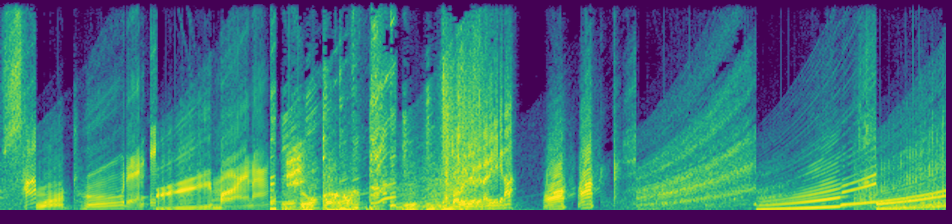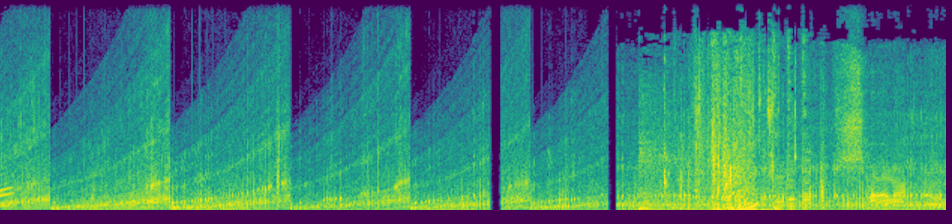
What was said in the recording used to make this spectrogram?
Solitude in E minor. Solitude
